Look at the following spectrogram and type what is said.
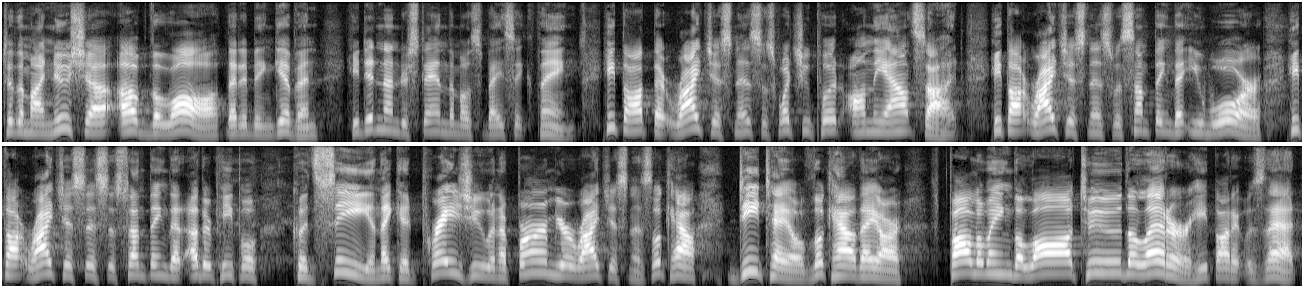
to the minutia of the law that had been given, he didn't understand the most basic thing. He thought that righteousness is what you put on the outside. He thought righteousness was something that you wore. He thought righteousness is something that other people could see and they could praise you and affirm your righteousness. Look how detailed, look how they are following the law to the letter. He thought it was that.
